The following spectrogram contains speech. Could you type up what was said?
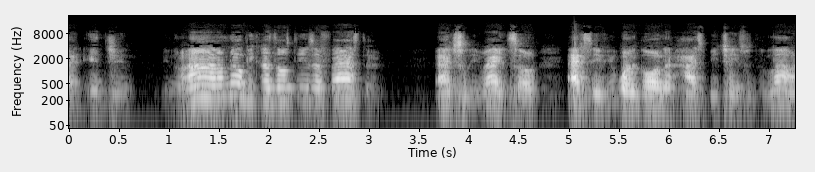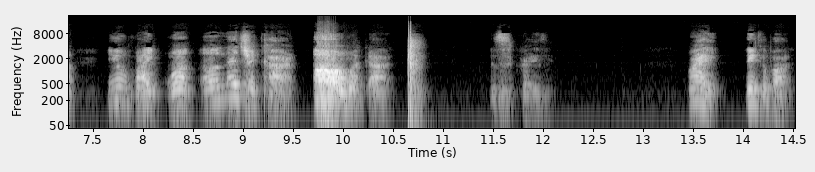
that engine. You know, I don't know because those things are faster. Actually, right? So actually, if you want to go on a high speed chase with the law, you might want an electric car. Oh my God, this is crazy. Right? Think about it.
